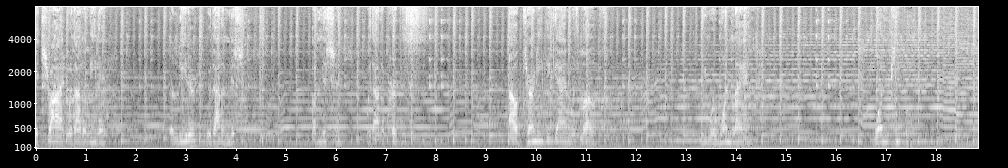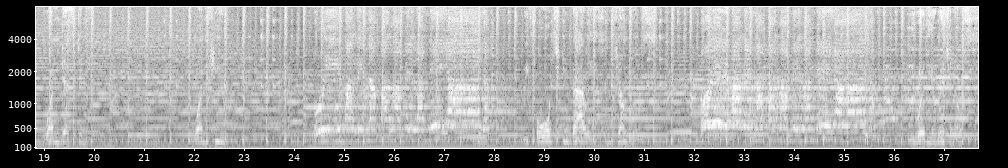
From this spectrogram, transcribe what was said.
a tribe without a leader, a leader without a mission, a mission without a purpose. Our journey began with love. We were one land, one people, one destiny, one hue forged through valleys and jungles. We were the originals.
